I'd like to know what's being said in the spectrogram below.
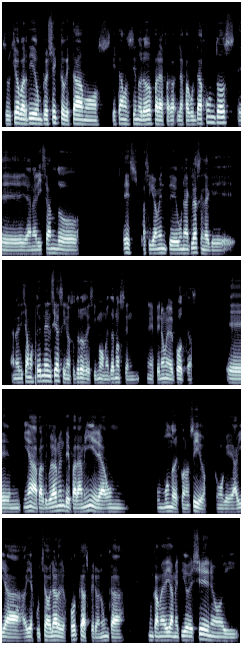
surgió a partir de un proyecto que estábamos, que estábamos haciendo los dos para la facultad juntos, eh, analizando, es básicamente una clase en la que analizamos tendencias y nosotros decidimos meternos en, en el fenómeno del podcast. Em, y nada, particularmente para mí era un, un mundo desconocido, como que había, había escuchado hablar de los podcasts, pero nunca, nunca me había metido de lleno y,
